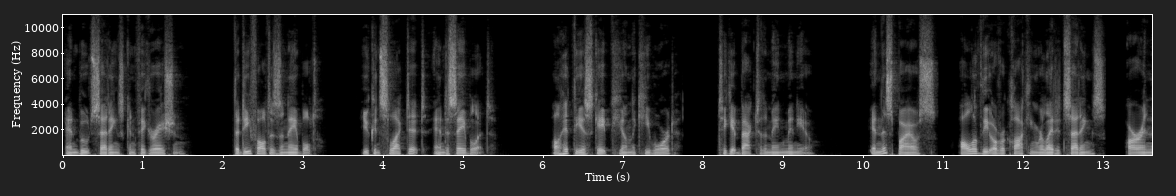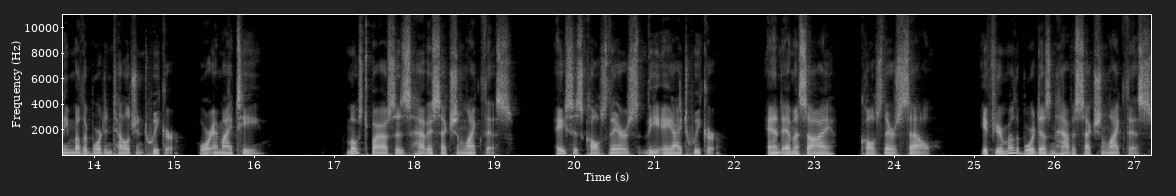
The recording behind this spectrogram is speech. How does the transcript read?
and Boot Settings Configuration. The default is enabled. You can select it and disable it. I'll hit the Escape key on the keyboard to get back to the main menu. In this BIOS, all of the overclocking related settings are in the Motherboard Intelligent Tweaker, or MIT. Most BIOSes have a section like this. ASUS calls theirs the AI Tweaker, and MSI calls theirs Cell. If your motherboard doesn't have a section like this,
